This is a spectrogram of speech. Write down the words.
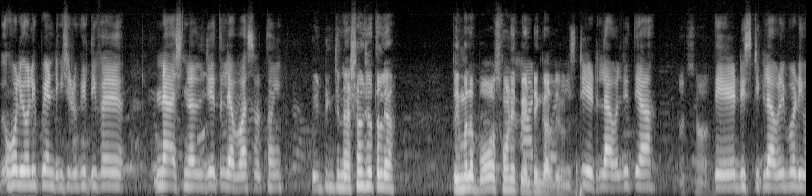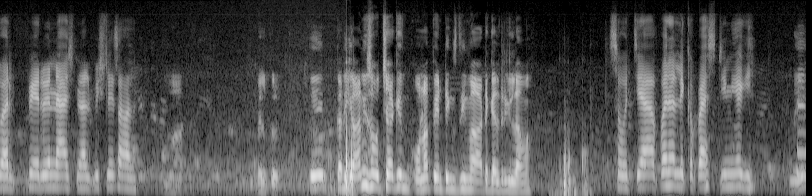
ਹੌਲੀ ਹੌਲੀ ਪੇਂਟਿੰਗ ਸ਼ੁਰੂ ਕੀਤੀ ਫਿਰ ਨੈਸ਼ਨਲ ਜਿੱਤ ਲਿਆ ਬਸ ਉੱਥੋਂ ਹੀ। ਪੇਂਟਿੰਗ ਚ ਨੈਸ਼ਨਲ ਜਿੱਤ ਲਿਆ? ਤੁਸੀਂ ਮਤਲਬ ਬਹੁਤ ਸੋਹਣੇ ਪੇਂਟਿੰਗ ਕਰਦੇ ਹੋ। ਸਟੇਟ ਲੈਵਲ ਜਿੱਤਿਆ। ਅੱਛਾ। ਤੇ ਡਿਸਟ੍ਰਿਕਟ ਲੈਵਲ ਵੀ ਬੜੀ ਵਾਰ ਫਿਰ ਨੈਸ਼ਨਲ ਪਿਛਲੇ ਸਾਲ। ਵਾਹ ਬਿਲਕੁਲ। ਤੇ ਕਦੀ ਆ ਨਹੀਂ ਸੋਚਿਆ ਕਿ ਉਹਨਾਂ ਪੇਂਟਿੰਗਸ ਦੀ ਮੈਂ ਆਰਟ ਗੈਲਰੀ ਲਾਵਾਂ? ਸੋਚਿਆ ਪਰ ਹਲੇ ਕਪੈਸਿਟੀ ਨਹੀਂ ਹੈਗੀ। ਨਹੀਂ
